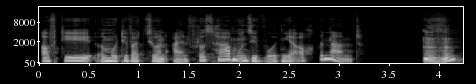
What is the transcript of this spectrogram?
auf die Motivation Einfluss haben und sie wurden ja auch genannt. Mhm.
